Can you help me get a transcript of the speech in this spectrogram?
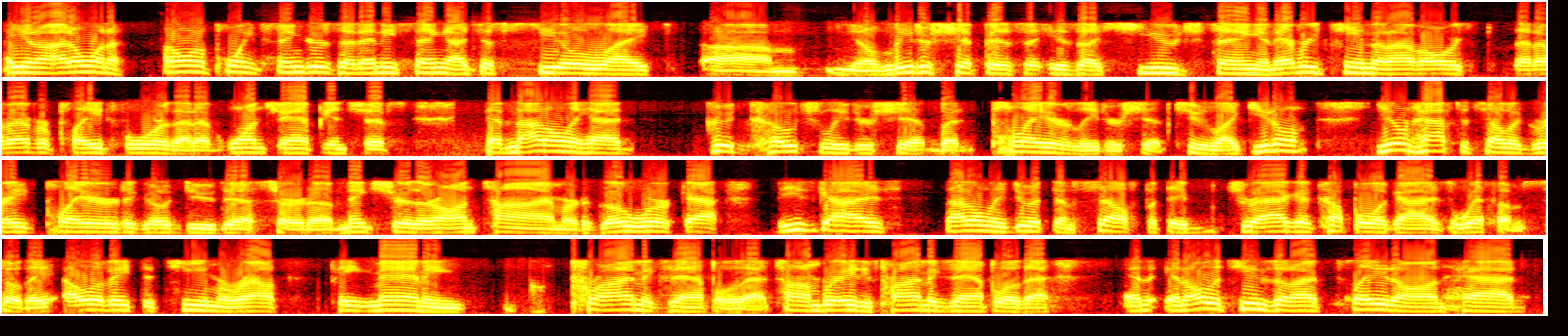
You know, I don't want to. I don't want to point fingers at anything. I just feel like um, you know, leadership is a, is a huge thing, and every team that I've always that I've ever played for that have won championships have not only had good coach leadership but player leadership too like you don't you don't have to tell a great player to go do this or to make sure they're on time or to go work out these guys not only do it themselves but they drag a couple of guys with them so they elevate the team around Peyton Manning, prime example of that. Tom Brady, prime example of that. And and all the teams that I've played on had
